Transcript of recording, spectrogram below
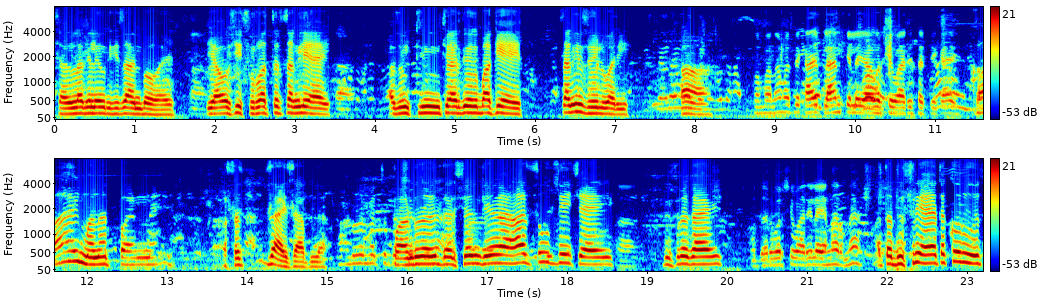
चांगला गेल्या वर्षीचा अनुभव आहे. यावर्षी सुरुवात तर चांगली आहे. अजून तीन चार दिवस बाकी आहेत. चांगलीच होईल वारी. हा. मग मनामध्ये काय प्लॅन केलं या वर्षी वारीसाठी? काय? काय मनात पण नाही. असंच जायचं आपलं. पांडुरंग दर्शन घे हाच उद्देश आहे. दुसरं काय? दरवर्षी वारीला येणार ना? आता दुसरी आहे आता करूच.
